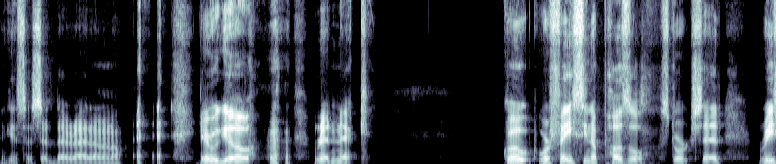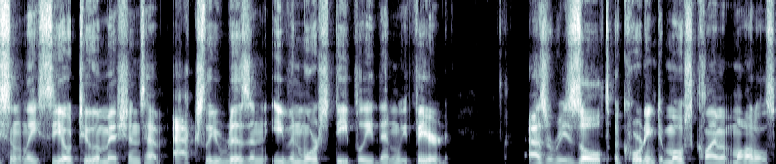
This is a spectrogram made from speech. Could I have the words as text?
I guess I said that right. I don't know. Here we go. Redneck. Quote, We're facing a puzzle, Storch said. Recently, CO2 emissions have actually risen even more steeply than we feared. As a result, according to most climate models,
